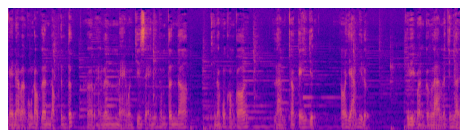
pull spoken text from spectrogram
ngày nào bạn cũng đọc lên đọc tin tức rồi bạn lên mạng bạn chia sẻ những thông tin đó thì nó cũng không có làm cho cái dịch nó giảm đi được. Thì việc bạn cần làm đó chính là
